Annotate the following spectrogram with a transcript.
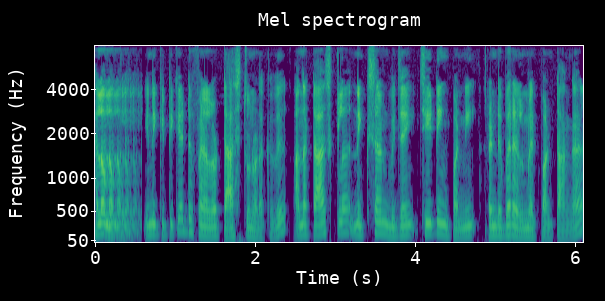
ஹலோ மக்களே. இன்னைக்கு டிக்கெட் டு ஃபைனலோட டாஸ்க் டூ நடக்குது. அந்த டாஸ்க்ல நிக்சன் விஜய் சீட்டிங் பண்ணி ரெண்டு பேர் எலிமினேட் பண்ணிட்டாங்க.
